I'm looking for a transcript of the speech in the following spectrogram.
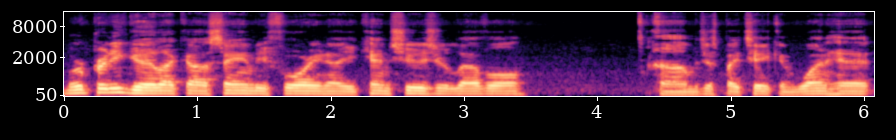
were pretty good. Like I was saying before, you know, you can choose your level um, just by taking one hit.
